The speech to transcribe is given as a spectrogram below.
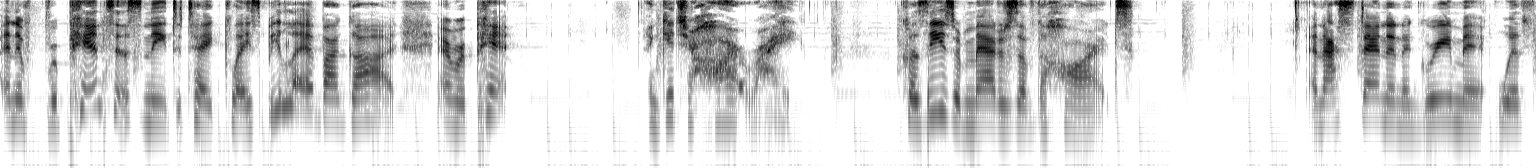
And if repentance need to take place, be led by God and repent and get your heart right. Because these are matters of the heart. And I stand in agreement with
